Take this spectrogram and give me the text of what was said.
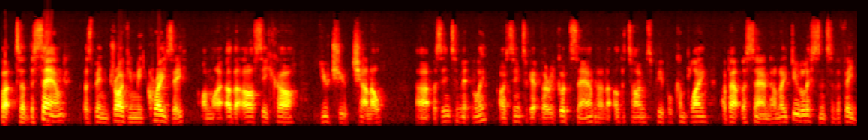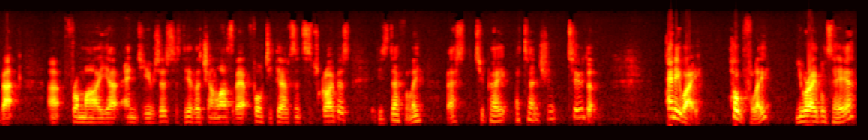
But uh, the sound has been driving me crazy on my other RC car YouTube channel uh, as intermittently I seem to get very good sound and at other times people complain about the sound and I do listen to the feedback uh, from my uh, end users as the other channel has about 40,000 subscribers it is definitely best to pay attention to them. Anyway, hopefully you were able to hear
